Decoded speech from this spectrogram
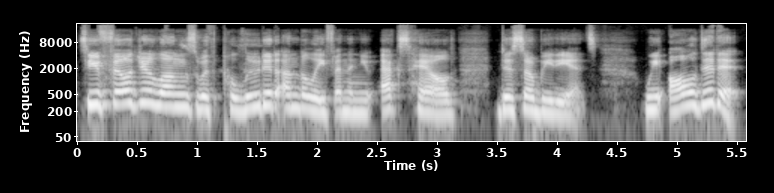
So you filled your lungs with polluted unbelief and then you exhaled disobedience. We all did it.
